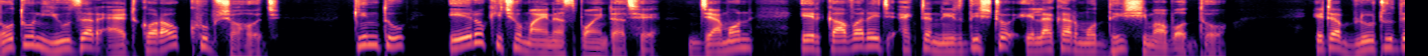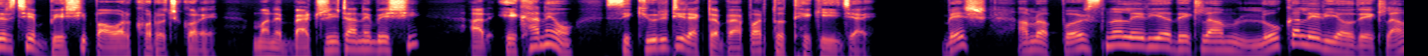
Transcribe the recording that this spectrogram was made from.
নতুন ইউজার অ্যাড করাও খুব সহজ। কিন্তু এরও কিছু মাইনাস পয়েন্ট আছে, যেমন এর কাভারেজ একটা নির্দিষ্ট এলাকার মধ্যেই সীমাবদ্ধ। এটা ব্লুটুথের চেয়ে বেশি পাওয়ার খরচ করে মানে ব্যাটারি টানে বেশি, আর এখানেও সিকিউরিটির একটা ব্যাপার তো থেকেই যায়। বেশ, আমরা পার্সোনাল এরিয়া দেখলাম, লোকাল এরিয়াও দেখলাম,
